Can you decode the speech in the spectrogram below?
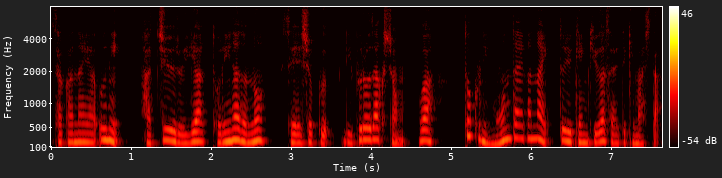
魚やウニ、爬虫類や鳥などの生殖、リプロダクションは特に問題がないという研究がされてきました。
